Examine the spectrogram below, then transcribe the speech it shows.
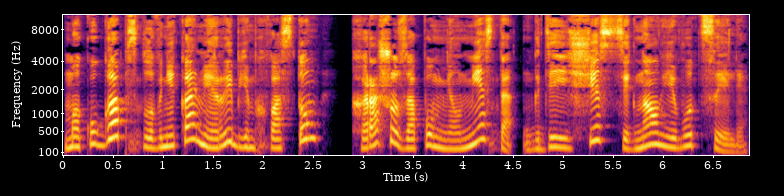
Макугаб с плавниками и рыбьим хвостом хорошо запомнил место, где исчез сигнал его цели.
